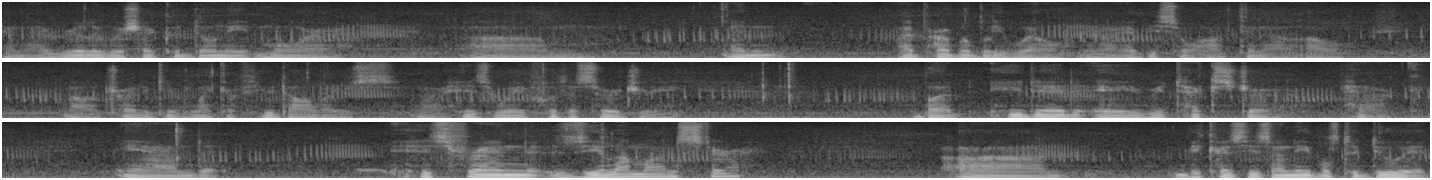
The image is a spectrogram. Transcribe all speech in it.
and I really wish I could donate more. Um, and I probably will. You know, every so often I'll. I'll uh, try to give like a few dollars uh, his way for the surgery. But he did a retexture pack, and his friend Zila Monster, um, because he's unable to do it,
